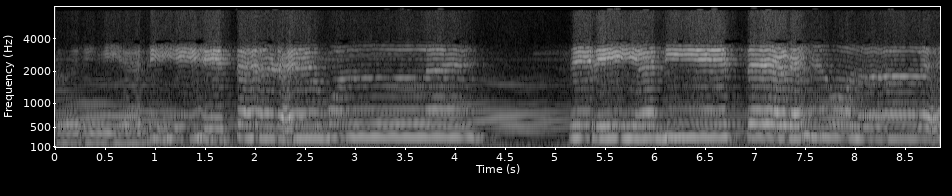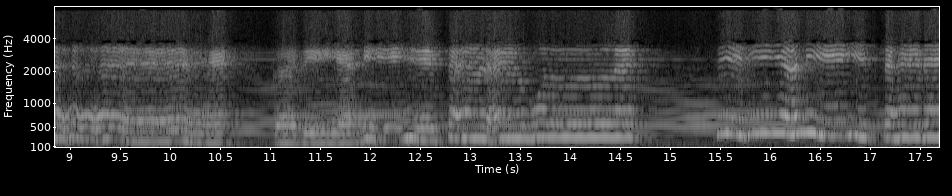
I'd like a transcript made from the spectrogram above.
ಕರಿಯಲಿ ತಳವಲ್ಲ ಸಿರಿಯಲಿ ತಳವಲ್ಲ ಕರಿಯಲಿ ತಳವಲ್ಲ ಸಿರಿಯಲಿ ತಳ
